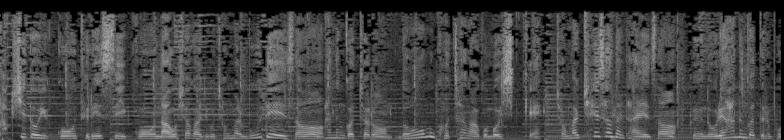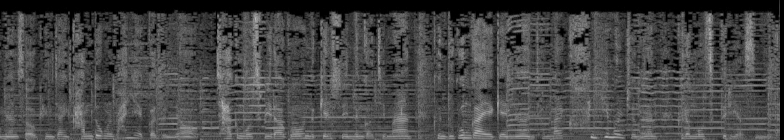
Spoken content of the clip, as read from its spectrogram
턱시도 입고 드레스 입고 나오셔가지고 정말 무대에서 하는 것처럼 너무 거창하고 멋있게 정말 최선을 다해서 그 노래하는 것들을 보면서 굉장히 감동을 많이 했거든요. 작은 모습이라고 느낄 수 있는 거지 만 그 누군가에게는 정말 큰 힘을 주는 그런 모습들이었습니다.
